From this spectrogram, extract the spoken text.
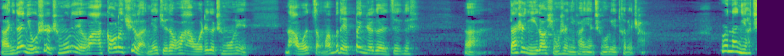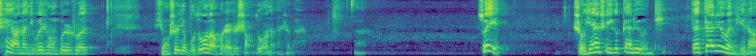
啊，你在牛市成功率哇高了去了，你就觉得哇我这个成功率，那我怎么不得奔这个这个。啊！但是你一到熊市，你发现成功率特别差。我说：“那你要这样，那你为什么不是说熊市就不做了，或者是少做呢？是吧？”啊，所以首先是一个概率问题，在概率问题上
